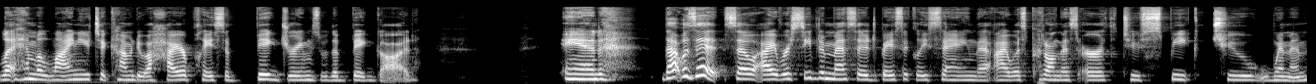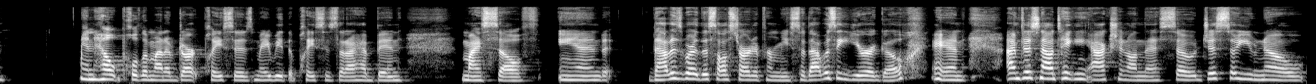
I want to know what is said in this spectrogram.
Let him align you to come to a higher place of big dreams with a big God. And that was it. So I received a message basically saying that I was put on this earth to speak to women and help pull them out of dark places, maybe the places that I have been myself. And that is where this all started for me. So that was a year ago. And I'm just now taking action on this. So, just so you know,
